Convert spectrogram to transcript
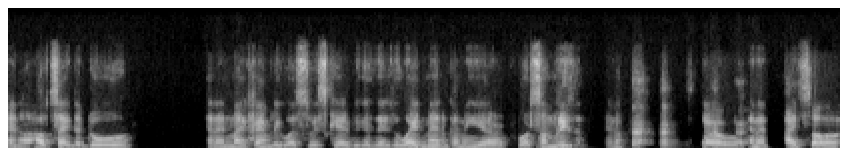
you know, outside the door, and then my family was so scared because there's a white man coming here for some reason, you know. So, and then I saw,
